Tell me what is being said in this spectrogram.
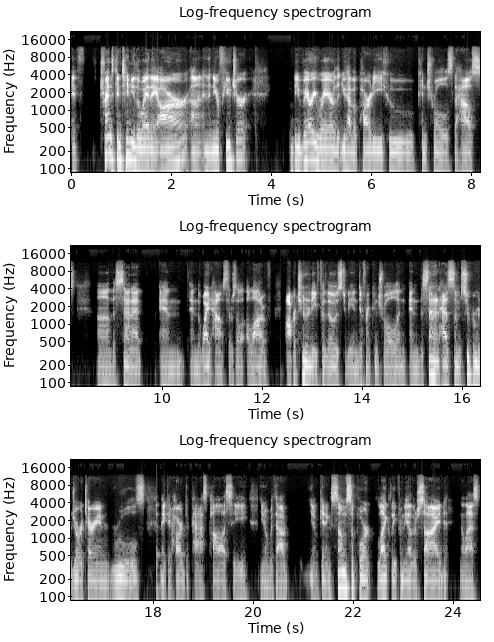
If trends continue the way they are uh, in the near future, be very rare that you have a party who controls the House, uh, the Senate, and and the White House. There's a, a, lot of opportunity for those to be in different control, and and the Senate has some supermajoritarian rules that make it hard to pass policy, you know, without you know getting some support likely from the other side. In the last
